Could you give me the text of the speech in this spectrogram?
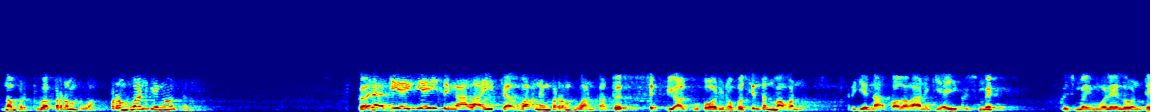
nomor dua perempuan. Perempuan kayak ngoten. Banyak kiai-kiai sing ngalahi dakwah ning perempuan, kados Syekh Al Bukhari napa sinten mawon. Riyen nak kolongan kiai Gus Mek. Gus Mek mulai lonte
